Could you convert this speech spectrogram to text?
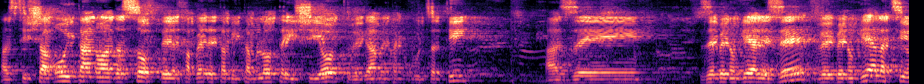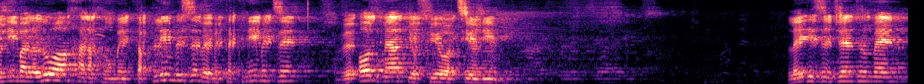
אז תישארו איתנו עד הסוף כדי לכבד את המתעמלות האישיות וגם את הקבוצתי. אז אה, זה בנוגע לזה, ובנוגע לציונים על הלוח, אנחנו מטפלים בזה ומתקנים את זה, ועוד מעט יופיעו הציונים. Ladies and gentlemen,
